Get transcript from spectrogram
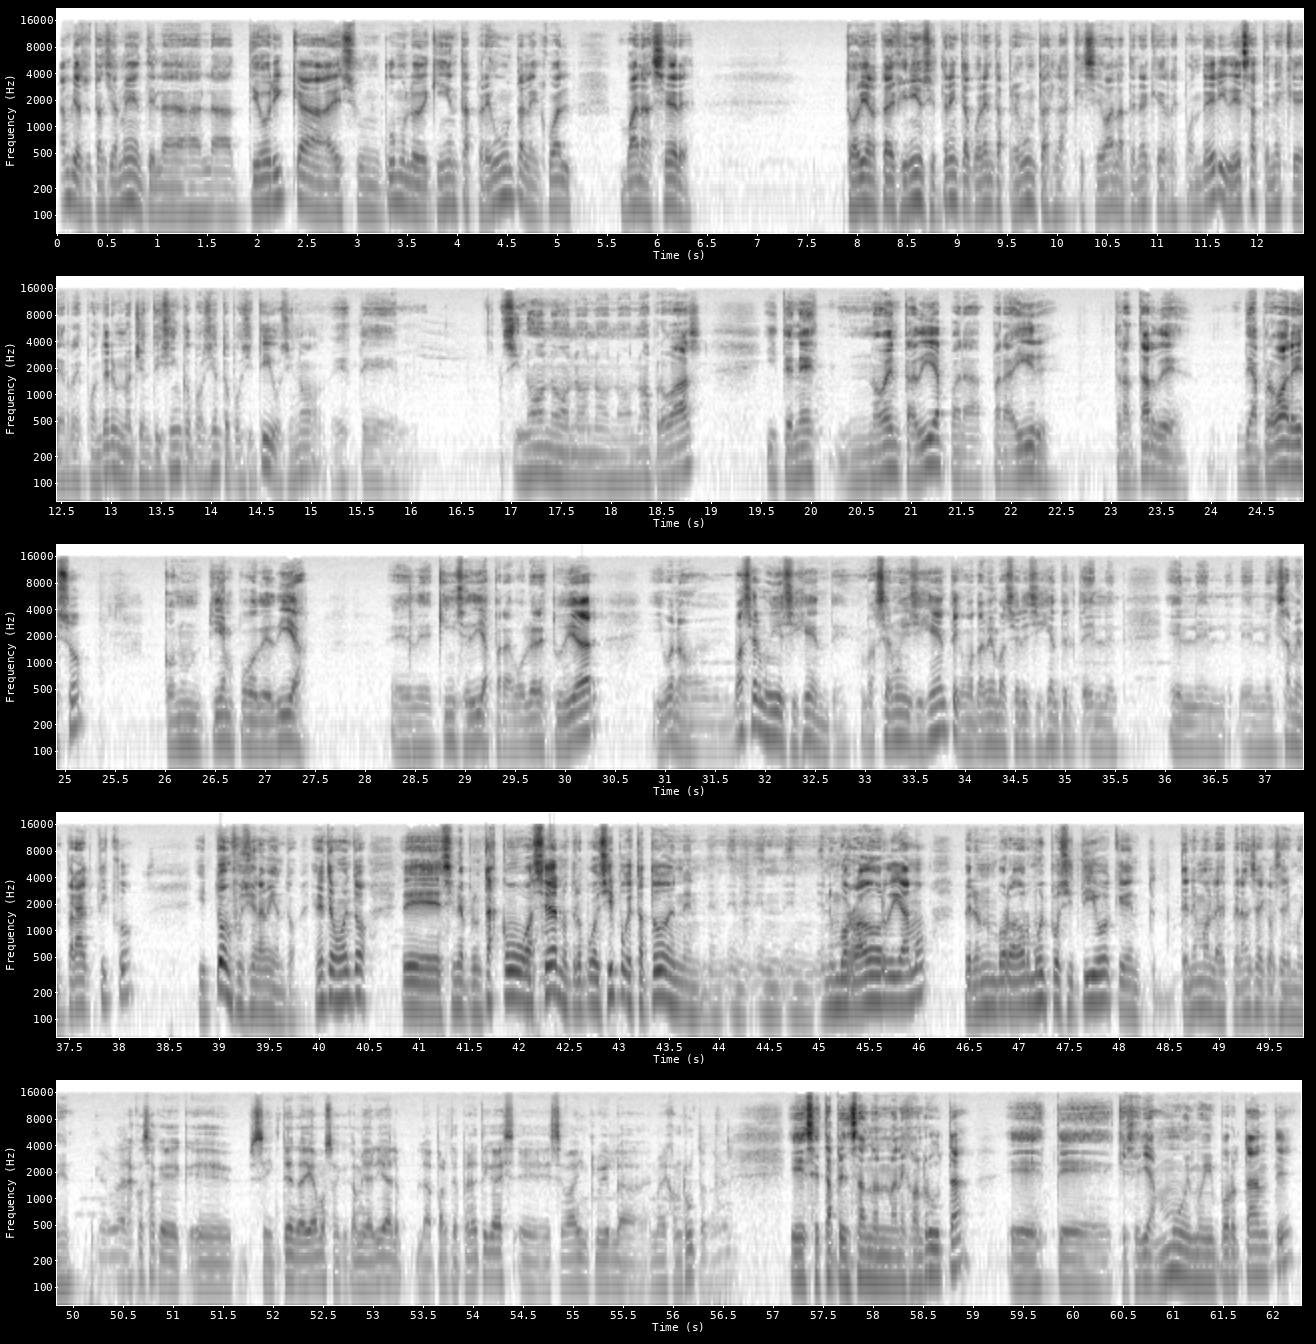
Cambia sustancialmente. La, la teórica es un cúmulo de 500 preguntas en el cual van a ser, todavía no está definido si 30 o 40 preguntas las que se van a tener que responder y de esas tenés que responder un 85% positivo, si no, este, si no, no, no, no, no, no aprobás y tenés 90 días para, para ir, tratar de, de aprobar eso con un tiempo de días, eh, de 15 días para volver a estudiar. Y bueno, va a ser muy exigente, va a ser muy exigente, como también va a ser exigente el, el, examen práctico y todo en funcionamiento. En este momento, eh, si me preguntás cómo va a ser, no te lo puedo decir porque está todo en, en, en, un borrador, digamos, pero en un borrador muy positivo que tenemos la esperanza de que va a salir muy bien. Una de las cosas que, que se intenta, digamos, que cambiaría la, la parte práctica es, eh, se va a incluir la, el manejo en ruta también. Eh, se está pensando en manejo en ruta, este, que sería muy, muy importante.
